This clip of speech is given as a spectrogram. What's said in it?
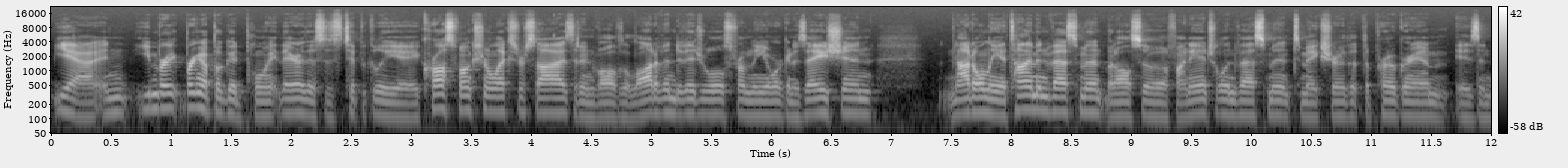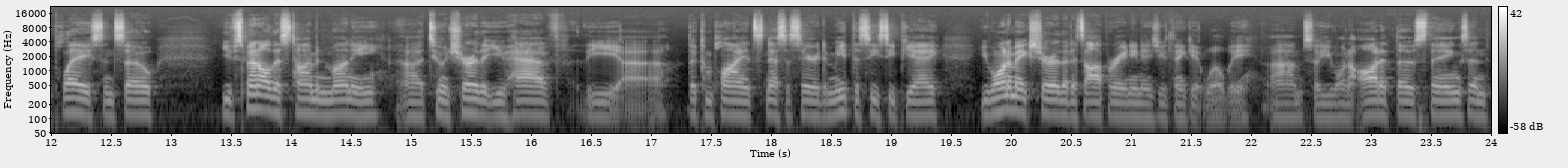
Yeah, and you bring up a good point there. This is typically a cross functional exercise that involves a lot of individuals from the organization not only a time investment, but also a financial investment to make sure that the program is in place. And so you've spent all this time and money uh, to ensure that you have the, uh, the compliance necessary to meet the CCPA. You want to make sure that it's operating as you think it will be. Um, so you want to audit those things. And,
